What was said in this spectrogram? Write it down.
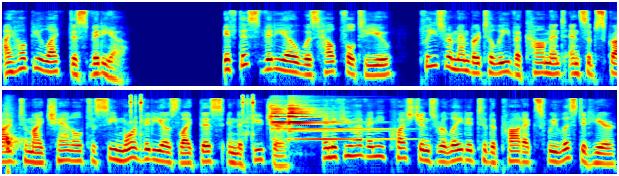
I hope you liked this video. If this video was helpful to you, Please remember to leave a comment and subscribe to my channel to see more videos like this in the future, and if you have any questions related to the products we listed here,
